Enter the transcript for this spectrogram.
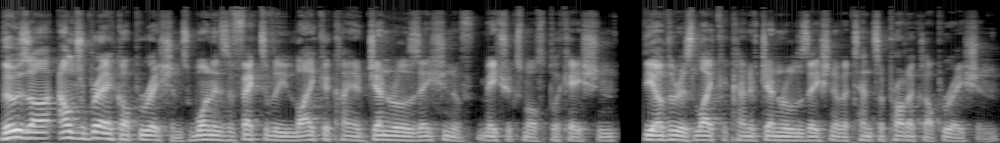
those are algebraic operations. One is effectively like a kind of generalization of matrix multiplication. The other is like a kind of generalization of a tensor product operation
